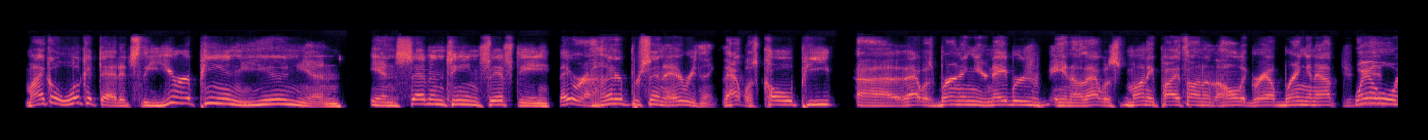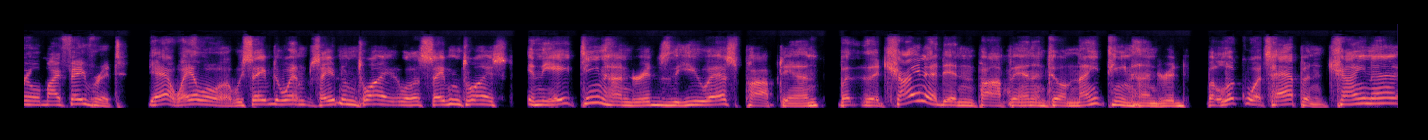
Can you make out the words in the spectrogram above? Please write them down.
Michael, look at that. It's the European Union in 1750. They were 100% of everything. That was coal, peat, uh, that was burning your neighbors. You know, that was Monty Python and the Holy Grail bringing out whale oil, my favorite. Yeah, whale oil. We saved them, saved them twice. Well, let's save them twice. In the 1800s, the U.S. popped in, but the China didn't pop in until 1900. But look what's happened. China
